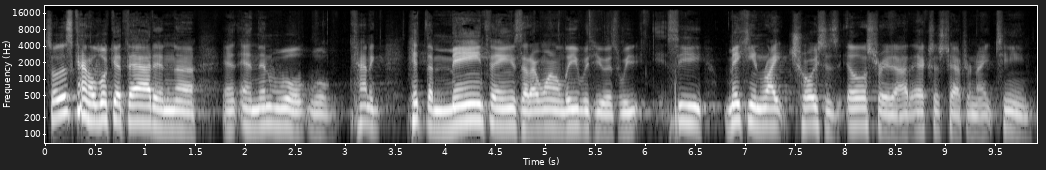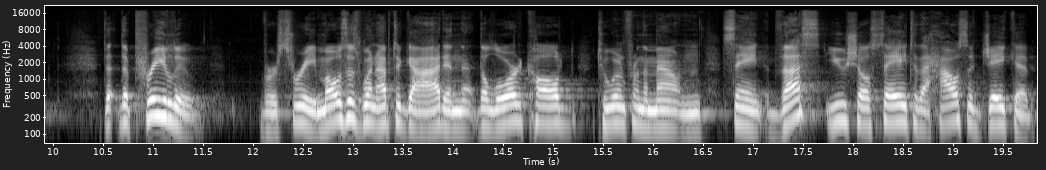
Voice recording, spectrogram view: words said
So let's kind of look at that, and, uh, and, and then we'll, we'll kind of hit the main things that I want to leave with you as we see making right choices illustrated out of Exodus chapter 19. The, the prelude Verse 3 Moses went up to God, and the Lord called to him from the mountain, saying, Thus you shall say to the house of Jacob,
